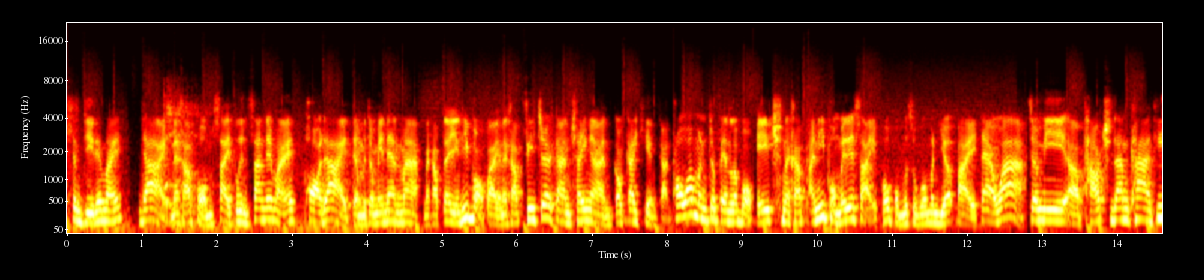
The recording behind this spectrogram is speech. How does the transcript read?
SMG ได้ไหม ได้นะครับผม ใส่ปืนสั้นได้ไหม พอได้ แต่มันจะไม่แน่นมากนะครับ แต่อย่างที่บอกไปนะครับ ฟีเจอร์การใช้งานก็ใกล้เคียงกัน เพราะว่ามันจะเป็นระบบ H นะครับ อันนี้ผมไม่ได้ใส่ เพราะผมรู้สึกว่ามันเยอะไป แต่ว่าจะมีเอ่อ pouch ด้านข้างที่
